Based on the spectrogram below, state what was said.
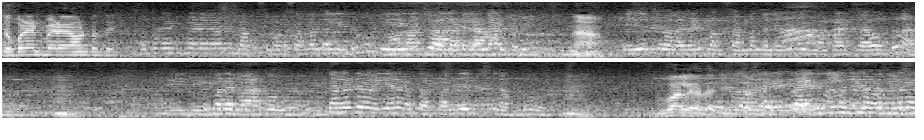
సూపరింటెండెంట్ మేడం ఏముంటుంది సంబంధం లేదు మీరు మాకు అయ్యారు కదా పని. ఇవ్వాలి కదా ఐదు నెలలు జీతం ఒక నెల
